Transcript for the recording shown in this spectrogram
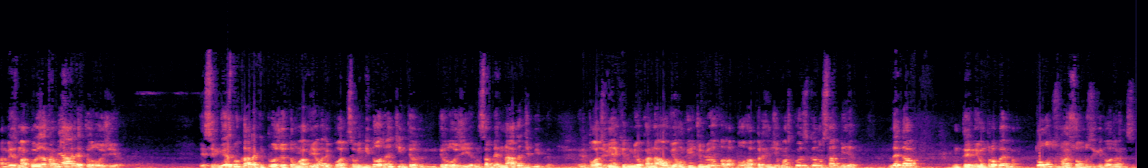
A mesma coisa na minha área, teologia. Esse mesmo cara que projetou um avião, ele pode ser um ignorante em teologia, não saber nada de Bíblia. Ele pode vir aqui no meu canal, ver um vídeo meu e falar, porra, aprendi umas coisas que eu não sabia. Legal, não tem nenhum problema. Todos nós somos ignorantes.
